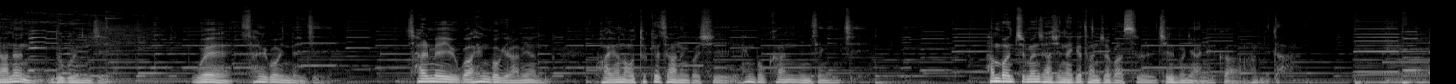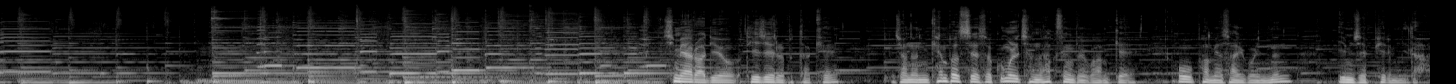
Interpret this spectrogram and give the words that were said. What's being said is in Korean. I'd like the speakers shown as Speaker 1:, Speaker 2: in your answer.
Speaker 1: 나는 누구인지, 왜 살고 있는지, 삶의 이유가 행복이라면 과연 어떻게 사는 것이 행복한 인생인지 한 번쯤은 자신에게 던져봤을 질문이 아닐까 합니다. 심야 라디오 DJ를 부탁해 저는 캠퍼스에서 꿈을 찾는 학생들과 함께 호흡하며 살고 있는 임재필입니다.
